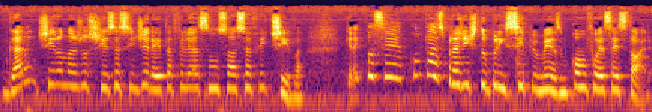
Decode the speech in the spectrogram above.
garantiram na justiça esse direito à filiação socioafetiva. Queria que você contasse pra gente do princípio mesmo, como foi essa história.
